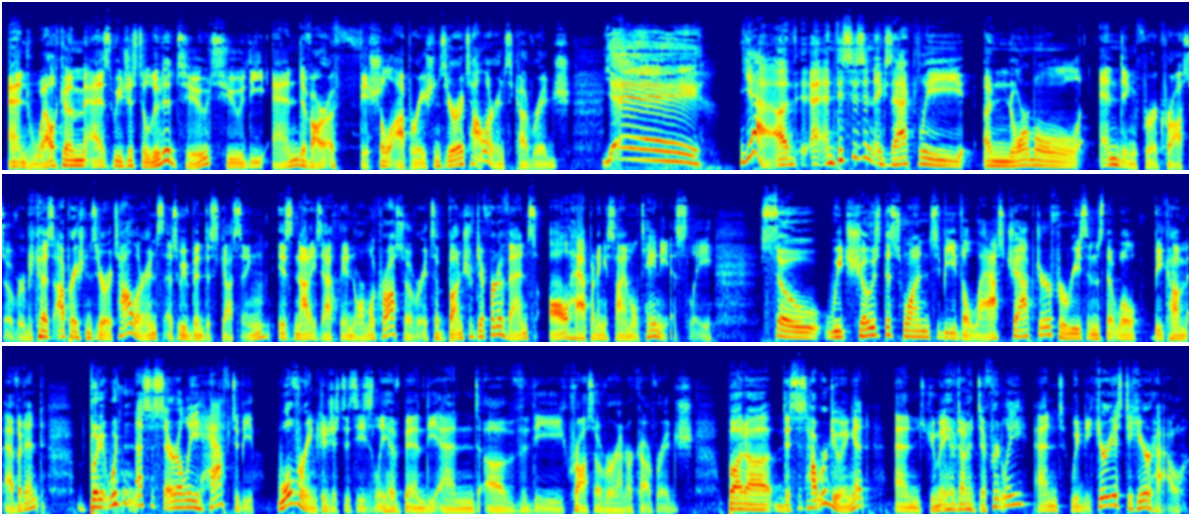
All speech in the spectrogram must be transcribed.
And welcome, as we just alluded to, to the end of our official Operation Zero Tolerance coverage. Yay! Yeah, uh, and this isn't exactly a normal ending for a crossover because Operation Zero Tolerance, as we've been discussing, is not exactly a normal crossover. It's a bunch of different events all happening simultaneously. So we chose this one to be the last chapter for reasons that will become evident, but it wouldn't necessarily have to be. Wolverine could just as easily have been the end of the crossover runner coverage. But uh, this is how we're doing it, and you may have done it differently, and we'd be curious to hear how.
